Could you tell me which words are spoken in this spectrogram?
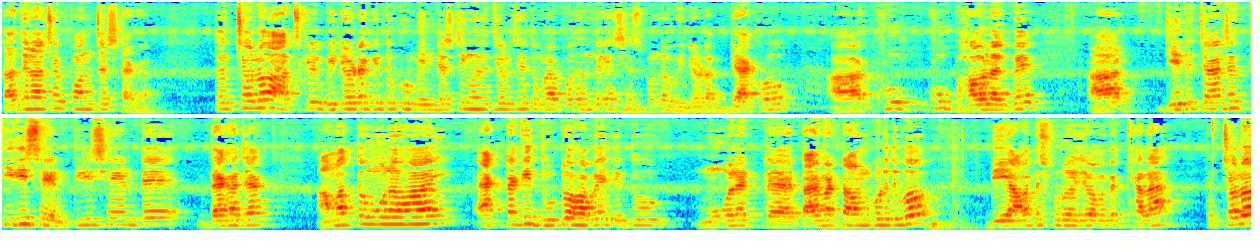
তার জন্য আছে পঞ্চাশ টাকা। তো চলো, আজকের ভিডিওটা কিন্তু খুব ইন্টারেস্টিং হতে চলছে। তোমরা প্রথম থেকে শেষ পর্যন্ত ভিডিওটা দেখো। আর খুব খুব ভালো লাগবে। আর যেহেতু চ্যানেলটা তিরিশ সেকেন্ড তিরিশ সেকেন্ডে দেখা যাক। আমার তো মনে হয় একটা কি দুটো হবে, যেহেতু মোবাইলের টাইমারটা অন করে দিব। দিয়ে আমাদের শুরু হয়ে যাবে আমাদের খেলা। তো চলো।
